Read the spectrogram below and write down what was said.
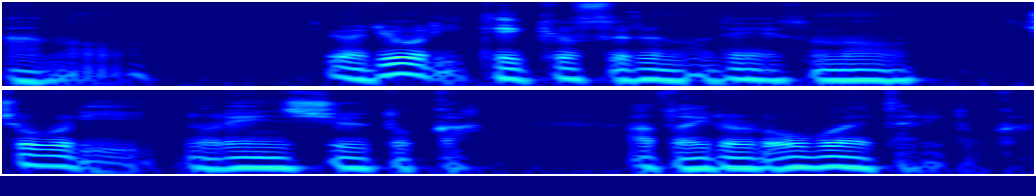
あの要は料理提供するのでその調理の練習とかあとはいろいろ覚えたりとか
